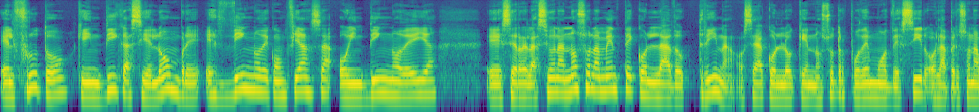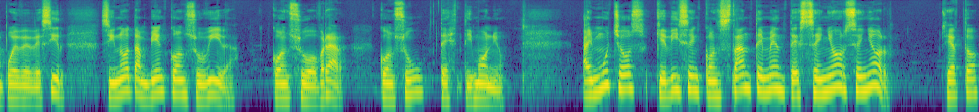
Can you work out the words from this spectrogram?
el fruto que indica si el hombre es digno de confianza o indigno de ella, eh, se relaciona no solamente con la doctrina, o sea, con lo que nosotros podemos decir o la persona puede decir, sino también con su vida, con su obrar, con su testimonio. Hay muchos que dicen constantemente, Señor, Señor, ¿cierto?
